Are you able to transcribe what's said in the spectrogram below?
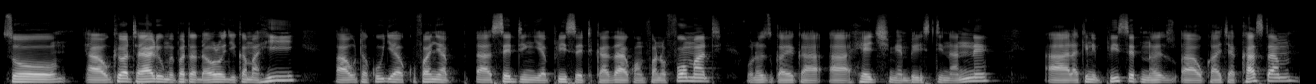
So uh, ukiwa tayari umepata download kama hii uh, utakuja kufanya uh, setting ya preset kadhaa. Kwa mfano format unaweza ukaweka uh, H264 uh, lakini preset unaweza uh, ukaacha custom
